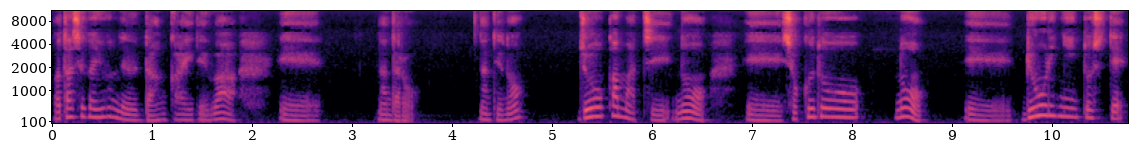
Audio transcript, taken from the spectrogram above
私が読んでる段階では、えー、なんだろう、なんていうの？城下町の、えー、食堂の、えー、料理人として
